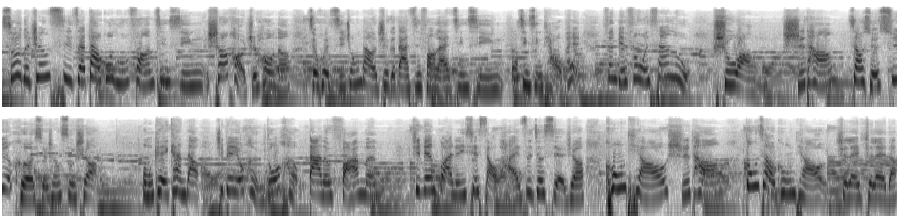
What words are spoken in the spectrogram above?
所有的蒸汽在大锅炉房进行烧好之后呢，就会集中到这个大机房来进行进行调配，分别分为三路输往食堂、教学区和学生宿舍。我们可以看到这边有很多很大的阀门，这边挂着一些小牌子，就写着空调、食堂、冬校空调之类之类的。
